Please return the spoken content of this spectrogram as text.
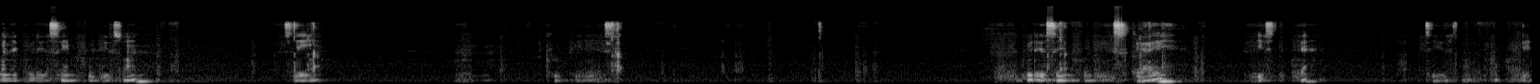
gonna do the same for this one um, copy this do the same for this guy. Paste there. See it's not properly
